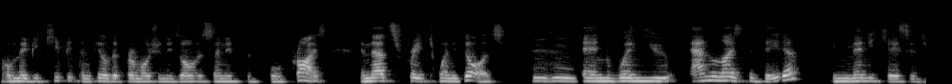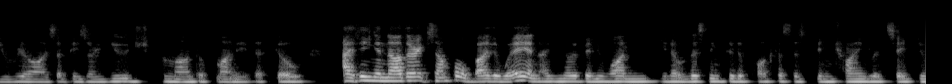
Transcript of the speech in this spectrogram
or maybe keep it until the promotion is over, send it at full price. And that's free 20. dollars mm hmm And when you analyze the data, in many cases, you realize that these are huge amount of money that go I think another example, by the way, and I don't know if anyone you know listening to the podcast has been trying, let's say, to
